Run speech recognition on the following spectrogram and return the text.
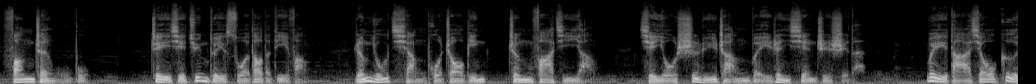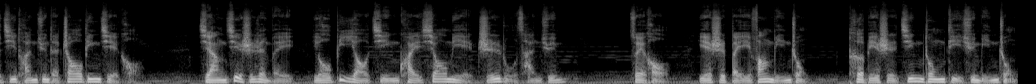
方振武部，这些军队所到的地方，仍有强迫招兵、征发给养，且有师旅长委任县知事的。为打消各集团军的招兵借口，蒋介石认为有必要尽快消灭直鲁残军。最后，也是北方民众，特别是京东地区民众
